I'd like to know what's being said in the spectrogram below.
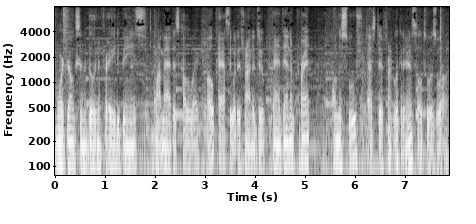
More dunks in the building for 80 beans. I'm not mad at this colorway. Okay, I see what they're trying to do. Bandana print on the swoosh. That's different. Look at the insole too as well.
